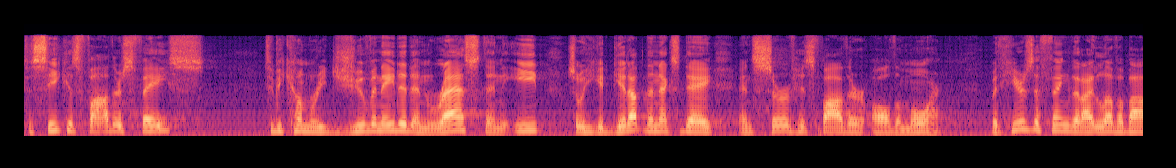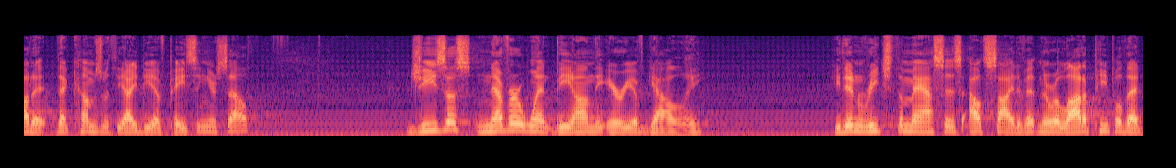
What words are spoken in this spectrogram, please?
to seek his Father's face, to become rejuvenated and rest and eat so he could get up the next day and serve his Father all the more. But here's the thing that I love about it that comes with the idea of pacing yourself Jesus never went beyond the area of Galilee. He didn't reach the masses outside of it. And there were a lot of people that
